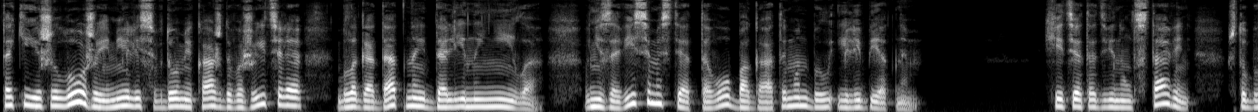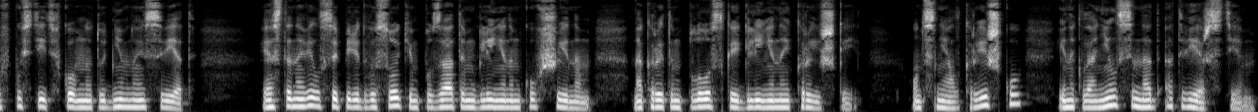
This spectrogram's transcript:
Такие же ложи имелись в доме каждого жителя благодатной долины Нила, вне зависимости от того, богатым он был или бедным. Хити отодвинул ставень, чтобы впустить в комнату дневной свет, и остановился перед высоким пузатым глиняным кувшином, накрытым плоской глиняной крышкой. Он снял крышку и наклонился над отверстием.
